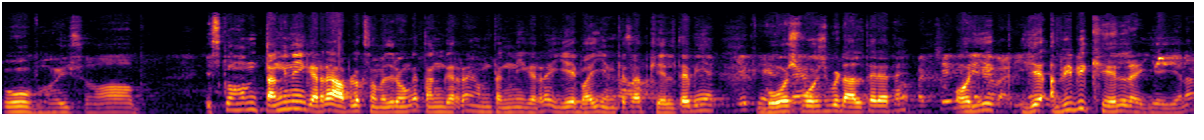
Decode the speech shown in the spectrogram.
ओ भाई साहब। इसको हम तंग नहीं कर रहे आप लोग समझ रहे होंगे तंग कर रहे हैं हम तंग नहीं कर रहे। ये भाई इनके साथ खेलते भी हैं खेलते गोश्त हैं। वोश भी डालते रहते हैं और ये ये अभी भी खेल रही है ये ना।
